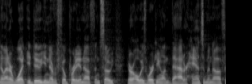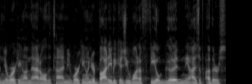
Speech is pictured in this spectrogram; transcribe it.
no matter what you do, you never feel pretty enough. And so you're always working on that or handsome enough, and you're working on that all the time. You're working on your body because you want to feel good in the eyes of others.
